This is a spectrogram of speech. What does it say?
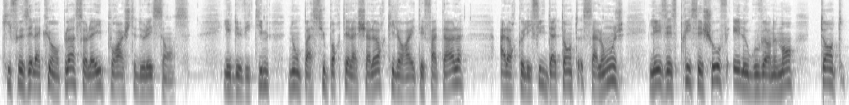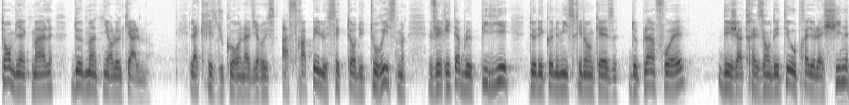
qui faisaient la queue en plein soleil pour acheter de l'essence. Les deux victimes n'ont pas supporté la chaleur qui leur a été fatale. Alors que les files d'attente s'allongent, les esprits s'échauffent et le gouvernement tente tant bien que mal de maintenir le calme. La crise du coronavirus a frappé le secteur du tourisme, véritable pilier de l'économie sri-lankaise, de plein fouet. Déjà très endetté auprès de la Chine,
